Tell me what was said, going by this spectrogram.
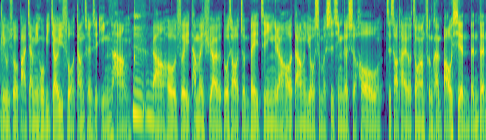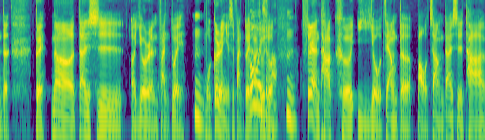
例如说把加密货币交易所当成是银行。嗯嗯，然后，所以他们需要有多少准备金？然后，当有什么事情的时候，至少他有中央存款保险等等的。对，那但是呃，有人反对，嗯我个人也是反对的哦，啊，就是说？嗯虽然它可以有这样的保障，但是它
